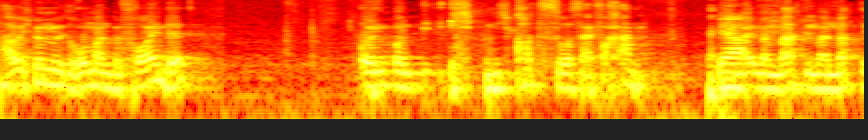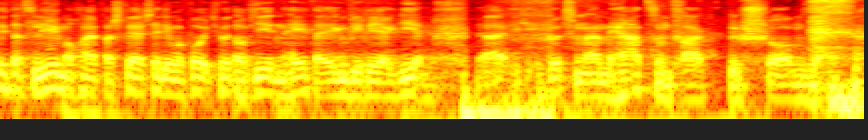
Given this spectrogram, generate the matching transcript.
Aber ich bin mit Roman befreundet und, und ich, mich kotzt sowas einfach an. Ja. Weil Man, macht, man macht sich das Leben auch einfach schwer. Stell dir mal vor, ich würde auf jeden Hater irgendwie reagieren. Ja, ich würde schon an einem Herzinfarkt gestorben sein.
